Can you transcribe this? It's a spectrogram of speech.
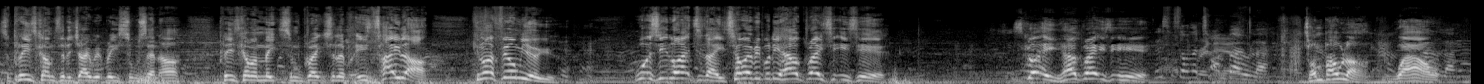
So please come to the Jaywick Resource Centre. Please come and meet some great celebrities. Taylor, can I film you? What is it like today? Tell everybody how great it is here. Scotty, how great is it here? This was on the tombola. Tombola. Wow. Tombola.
